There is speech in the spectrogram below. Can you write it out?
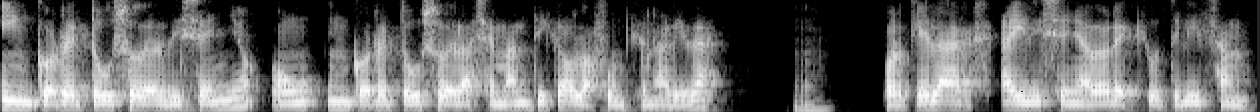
incorrecto uso del diseño o un incorrecto uso de la semántica o la funcionalidad. Ah. ¿Por qué hay diseñadores que utilizan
